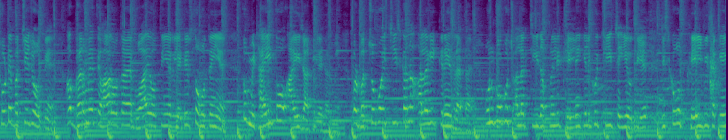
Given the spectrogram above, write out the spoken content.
छोटे बच्चे जो होते हैं, अब घर में त्यौहार होता है बुआएँ होती हैं, रिलेटिव्स तो होते ही हैं तो मिठाई तो आ ही जाती है घर में। पर बच्चों को इस चीज़ का ना अलग ही क्रेज रहता है। उनको कुछ अलग चीज़ अपने लिए खेलने के लिए कोई चीज़ चाहिए होती है, जिसको वो खेल भी सके,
